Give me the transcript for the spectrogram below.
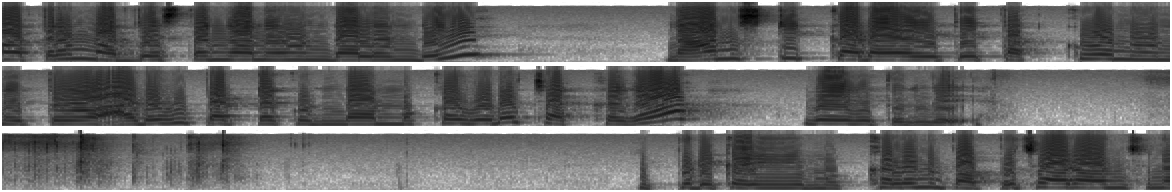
మాత్రం మధ్యస్థంగానే ఉండాలండి. నాన్ స్టిక్ కడాయి అయితే తక్కువ నూనెతో అడుగు పట్టకుండా ముక్క కూడా చక్కగా వేగుతుంది. ఇప్పుడిక ఈ ముక్కలను పప్పుచారు అంచిన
